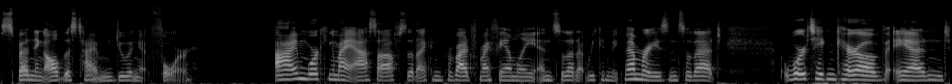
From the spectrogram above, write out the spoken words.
spending all this time doing it for? I'm working my ass off so that I can provide for my family and so that we can make memories and so that we're taken care of and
